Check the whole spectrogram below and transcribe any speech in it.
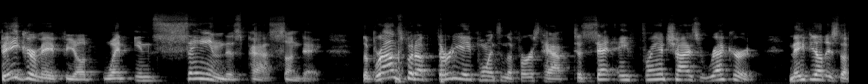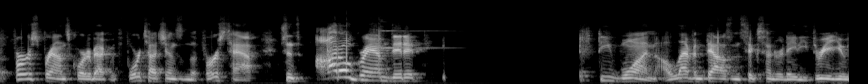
Baker Mayfield went insane this past Sunday. The Browns put up 38 points in the first half to set a franchise record. Mayfield is the first Browns quarterback with four touchdowns in the first half since Otto Graham did it 51, 11,683. You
